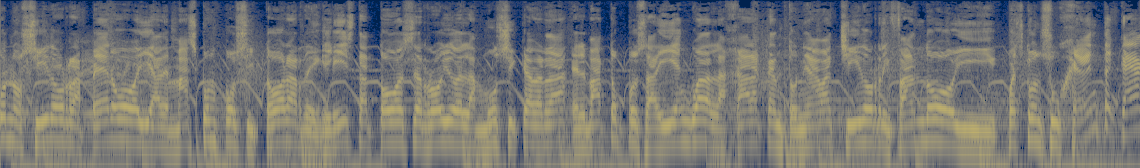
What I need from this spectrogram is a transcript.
conocido, rapero y además compositor, arreglista, todo ese rollo de la música, ¿verdad? El vato pues ahí en Guadalajara cantoneaba chido, rifando y pues con su gente, cada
